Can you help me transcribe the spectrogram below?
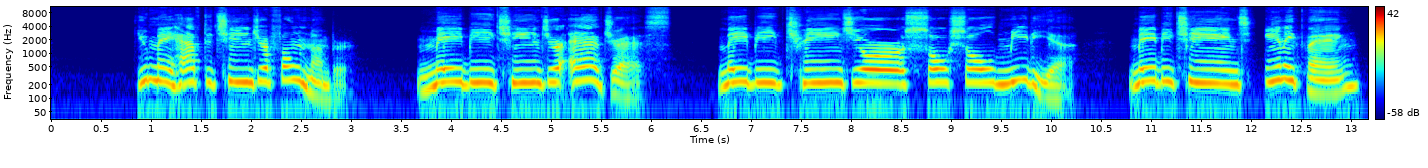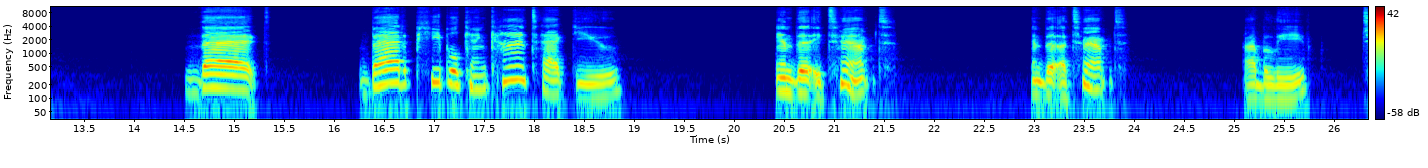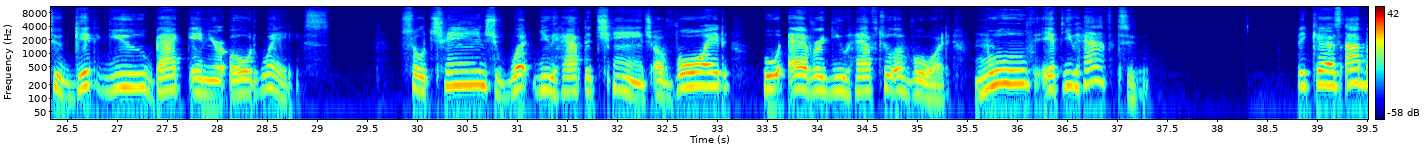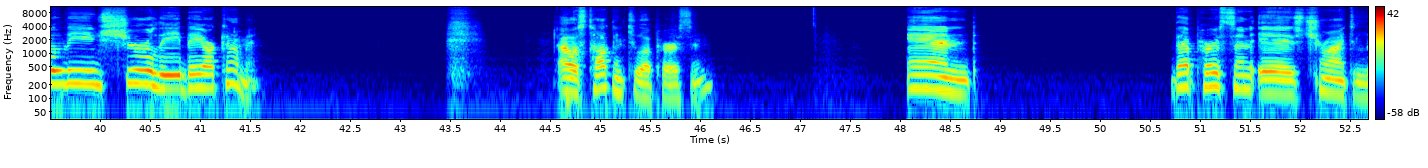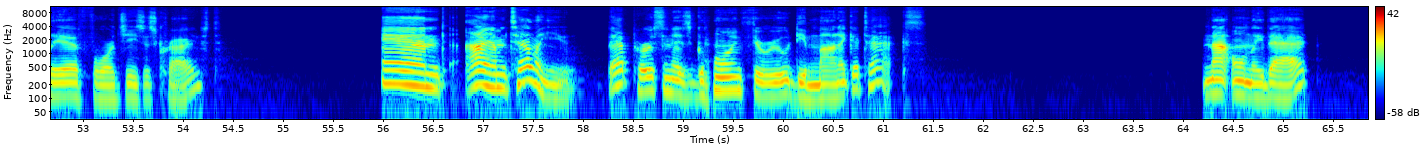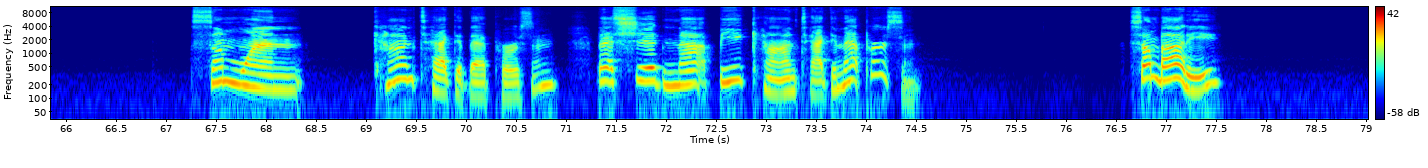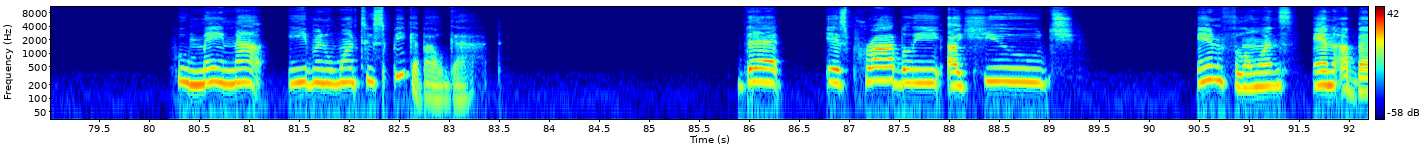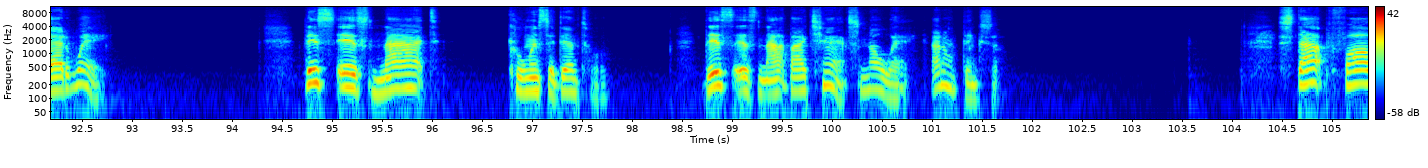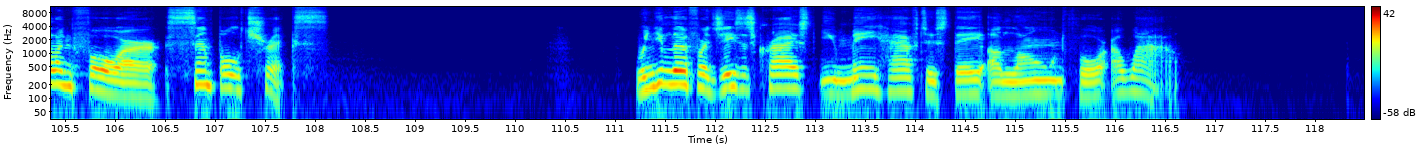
you may have to change your phone number, maybe change your address, maybe change your social media, maybe change anything that bad people can contact you in the attempt, in the attempt, I believe, to get you back in your old ways. So change what you have to change. Avoid whoever you have to avoid. Move if you have to. Because I believe surely they are coming. I was talking to a person and that person is trying to live for Jesus Christ. And I am telling you, that person is going through demonic attacks. Not only that, someone contacted that person that should not be contacting that person. Somebody who may not even want to speak about God that is probably a huge influence in a bad way. This is not coincidental. This is not by chance. No way. I don't think so. Stop falling for simple tricks When you live for Jesus Christ, you may have to stay alone for a while.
